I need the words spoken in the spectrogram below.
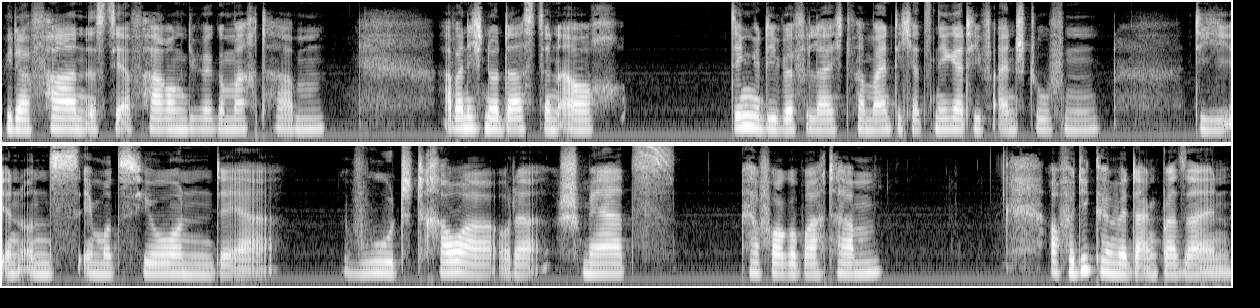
widerfahren ist, die Erfahrungen, die wir gemacht haben. Aber nicht nur das, denn auch Dinge, die wir vielleicht vermeintlich als negativ einstufen, die in uns Emotionen der Wut, Trauer oder Schmerz hervorgebracht haben, auch für die können wir dankbar sein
